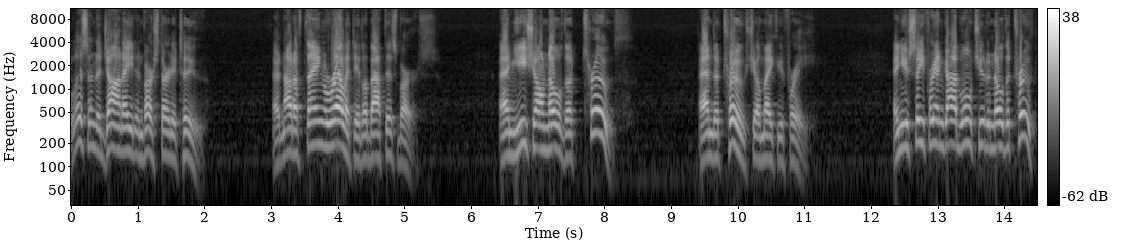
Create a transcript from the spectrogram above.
Listen to John 8 and verse 32. There's not a thing relative about this verse. And ye shall know the truth, and the truth shall make you free. And you see, friend, God wants you to know the truth.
